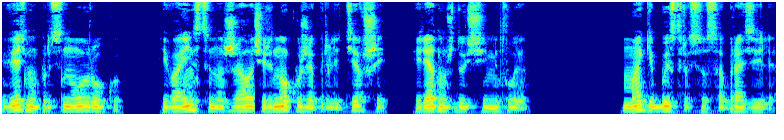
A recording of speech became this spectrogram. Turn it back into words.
ведьма протянула руку и воинственно сжала черенок уже прилетевший и рядом ждущие метлы. Маги быстро все сообразили.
